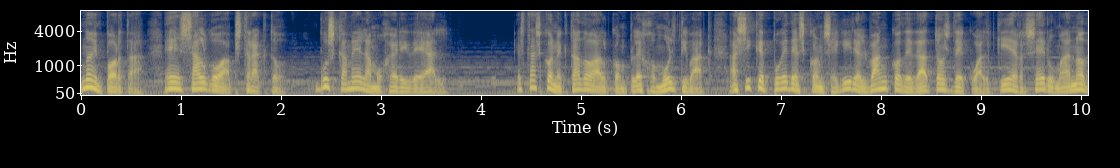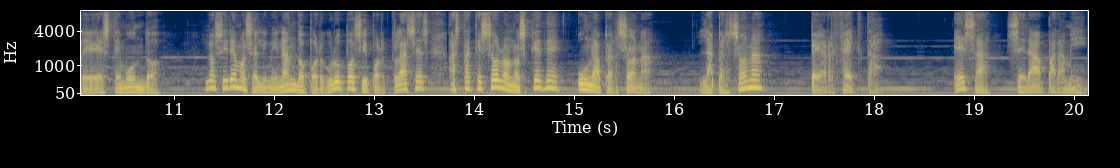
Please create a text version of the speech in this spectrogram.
No importa, es algo abstracto. Búscame la mujer ideal. Estás conectado al complejo Multivac, así que puedes conseguir el banco de datos de cualquier ser humano de este mundo. Los iremos eliminando por grupos y por clases hasta que solo nos quede una persona. La persona perfecta. Esa será para mí.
